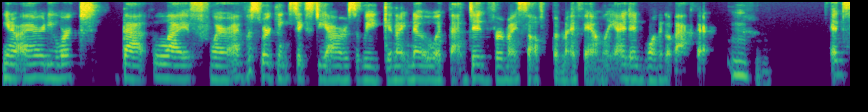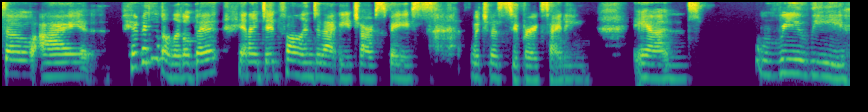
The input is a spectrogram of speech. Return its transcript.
you know, I already worked that life where I was working 60 hours a week and I know what that did for myself and my family. I didn't want to go back there. Mm-hmm. And so I pivoted a little bit and I did fall into that HR space, which was super exciting. And really,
